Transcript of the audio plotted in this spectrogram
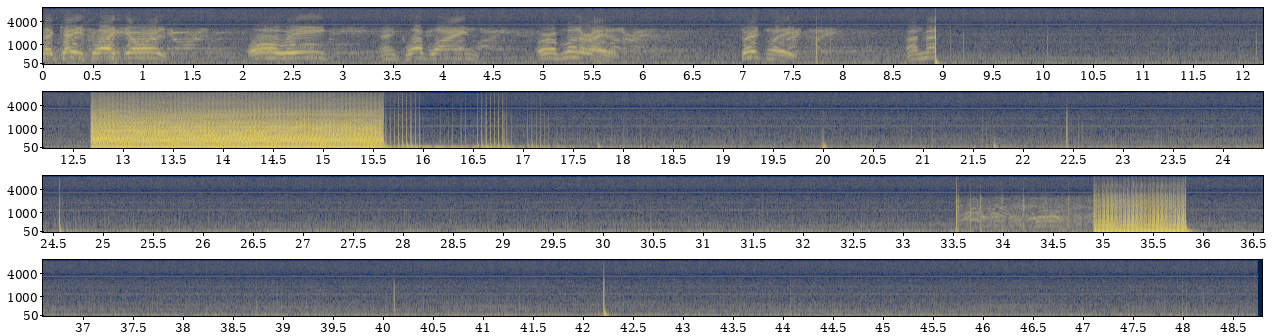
In a case like yours, all league and club lines are obliterated. Certainly, on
